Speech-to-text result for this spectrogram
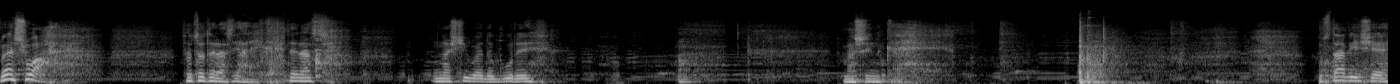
Weszła. To co teraz, Jarek? Teraz na siłę do góry maszynkę. Ustawię się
